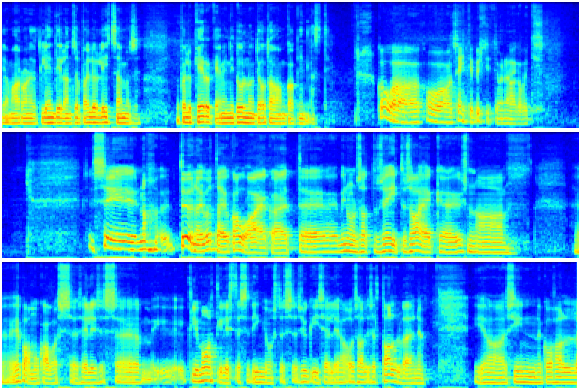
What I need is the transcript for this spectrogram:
ja ma arvan, et kliendil on see palju lihtsam ja, palju kergemini tulnud ja odavam ka kindlasti. kaua, kaua seinte püstitamine aega võttis? see noh, tööna ei võta ju kaua aega, et eh, minul sattus ehitusaeg üsna ebamugavasse sellisesse klimaatilistesse tingimustesse sügisel ja osaliselt talvel. ja siinkohal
